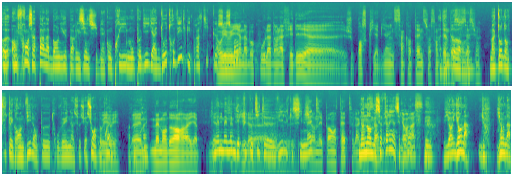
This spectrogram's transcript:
Euh, en France, à part la banlieue parisienne, si j'ai bien compris, Montpellier, il y a d'autres villes qui pratiquent Ah ce oui, oui, sport il y en a beaucoup. Là, dans la Fédé, euh, je pense qu'il y a bien une cinquantaine, soixantaine Ah, d'accord, d'associations. Maintenant, dans toutes les grandes villes, on peut trouver une association à peu oui, près. oui. à peu Ouais, près. Même en dehors, euh, il y a, il y a Même- des, même petites des plus petites, euh, villes qui s'y mettent. J'en ai pas en tête. Là, Non, non, mais ça mais- fait rien, c'est pas grave. Il y, en- il y en a, il y en- il y en a.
